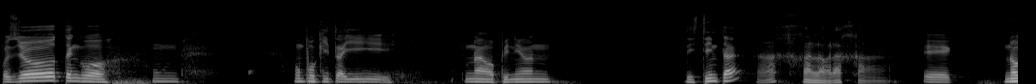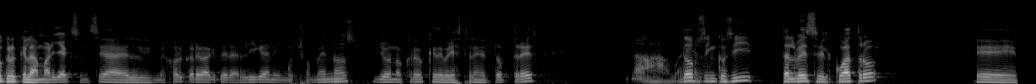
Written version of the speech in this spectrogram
Pues yo tengo un, un poquito ahí una opinión distinta. Ajá, la baraja. Eh, no creo que Lamar Jackson sea el mejor coreback de la liga, ni mucho menos. Yo no creo que debería estar en el top 3. No, bueno. Top 5 sí, tal vez el 4. Eh,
